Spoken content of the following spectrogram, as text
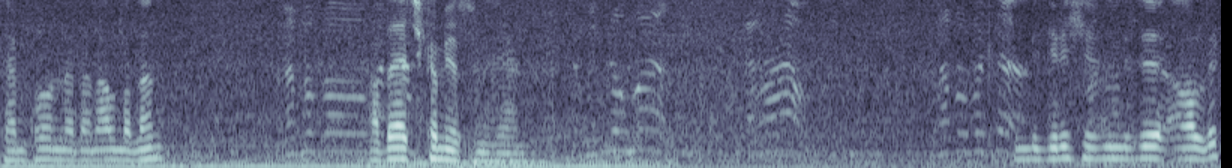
Semporna'dan almadan adaya çıkamıyorsunuz yani. Şimdi giriş iznimizi aldık.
